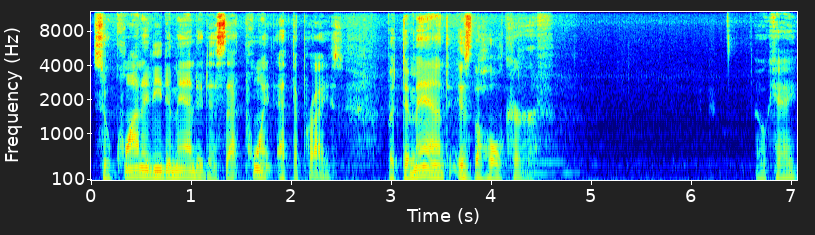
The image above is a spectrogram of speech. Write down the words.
So quantity demanded is that point at the price, but demand is the whole curve. Okay?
